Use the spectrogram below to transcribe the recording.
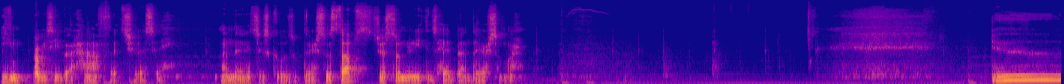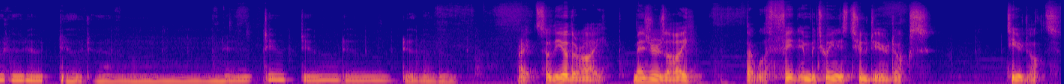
You can probably see about half of it, should I say. And then it just goes up there. So it stops just underneath his headband there somewhere. Do, do, do, do, do, do, do, do, do, do. Right, so the other eye. measures eye. That will fit in between his two tear ducts. Tear ducts.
